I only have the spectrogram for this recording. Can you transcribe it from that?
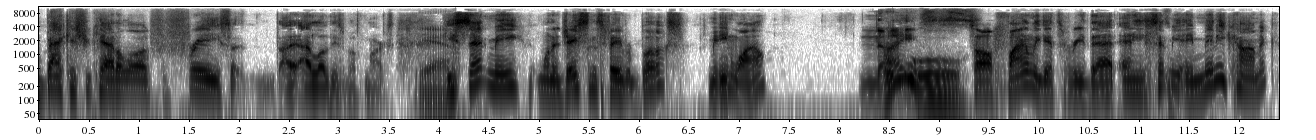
back issue catalog for free so I, I love these bookmarks Yeah. he sent me one of jason's favorite books meanwhile Nice. Ooh. so i'll finally get to read that and he sent me a mini comic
